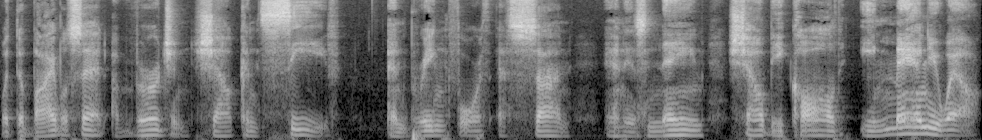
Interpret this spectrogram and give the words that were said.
what the Bible said a virgin shall conceive and bring forth a son, and his name shall be called Emmanuel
